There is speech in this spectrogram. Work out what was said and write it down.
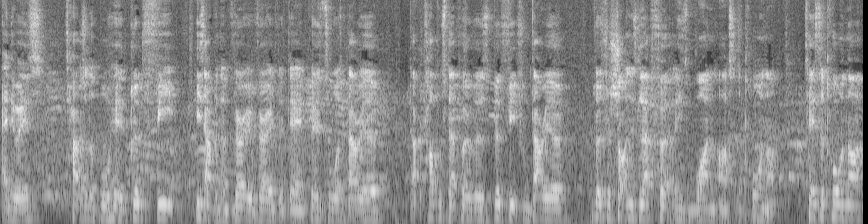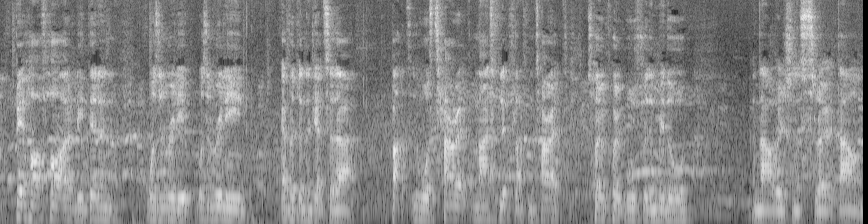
Anyways, Tarek's got the ball here. Good feet. He's having a very, very good game. Plays towards Dario. That couple step overs. Good feet from Dario. Goes for a shot on his left foot and he's won us the corner. Takes the corner. Bit half-heartedly. Dylan wasn't really wasn't really ever going to get to that. Back towards Tarek. Nice flip flap from Tarek. Toe poke ball through the middle. And now we're just going to slow it down.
